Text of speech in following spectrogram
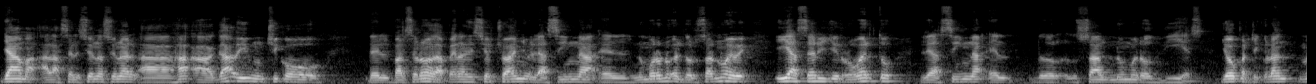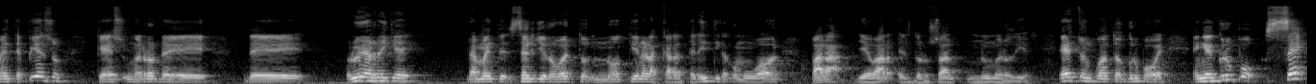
llama a la selección nacional a, a Gaby, un chico del Barcelona de apenas 18 años, le asigna el número el dorsal 9 y a Sergi Roberto le asigna el dorsal número 10. Yo particularmente pienso que es un error de, de Luis Enrique realmente Sergi Roberto no tiene las características como jugador para llevar el dorsal número 10. Esto en cuanto al grupo B. En el grupo C,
